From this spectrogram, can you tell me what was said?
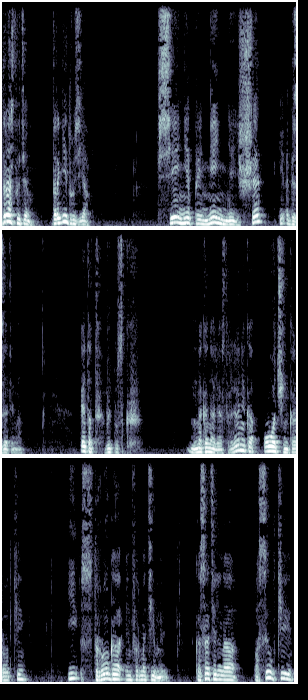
Здравствуйте, дорогие друзья! Все непременнейше и обязательно. Этот выпуск на канале Астралионика очень короткий и строго информативный касательно посылки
